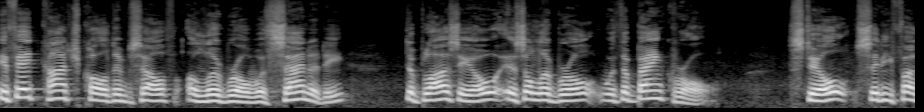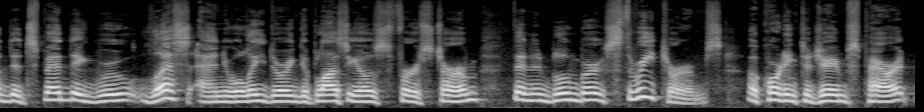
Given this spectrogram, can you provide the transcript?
If Ed Koch called himself a liberal with sanity, de Blasio is a liberal with a bankroll. Still, city funded spending grew less annually during de Blasio's first term than in Bloomberg's three terms, according to James Parrott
